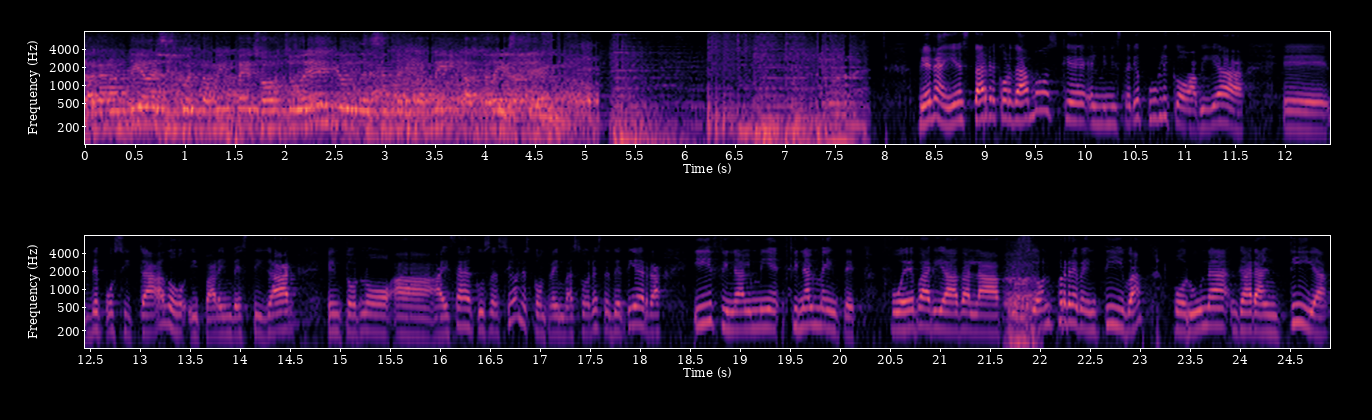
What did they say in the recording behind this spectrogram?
La garantía de 50 mil pesos a 8 de ellos y de 70 mil a 3 de ellos. Bien, ahí está. Recordamos que el Ministerio Público había eh, depositado y para investigar en torno a, esas acusaciones contra invasores de tierra y finalmente fue variada la prisión preventiva por una garantía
